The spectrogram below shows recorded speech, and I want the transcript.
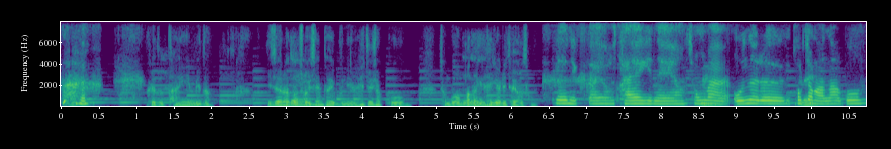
그래도 다행입니다. 이제라도 네. 저희 센터에 문의를 해주셨고 전부 원만하게 네. 해결이 되어서 그러니까요. 다행이네요. 정말 오늘은 걱정 네. 안 하고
